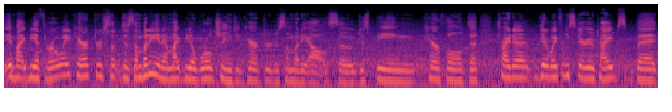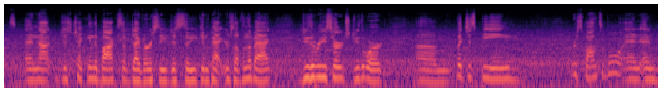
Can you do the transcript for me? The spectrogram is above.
it might be a throwaway character to somebody, and it might be a world-changing character to somebody else. So just being careful to try to get away from stereotypes, but and not just checking the box of diversity just so you can pat yourself on the back. Do the research, do the work, um, but just being responsible and, and,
